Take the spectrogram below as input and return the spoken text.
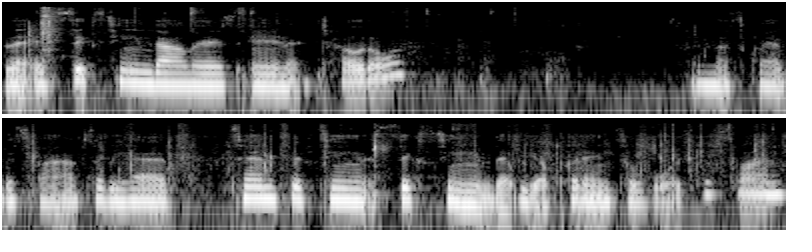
So that is $16 in total. So let's grab this five. So we have 10, 15, 16 that we are putting towards this one.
